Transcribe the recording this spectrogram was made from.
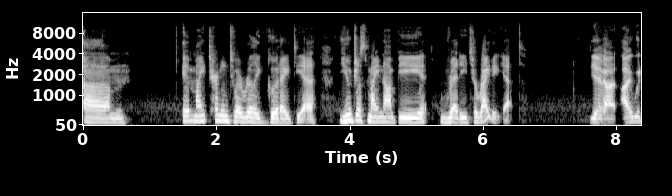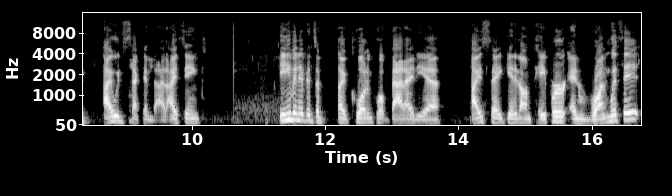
um, it might turn into a really good idea you just might not be ready to write it yet Yeah, I would I would second that. I think even if it's a, a quote unquote bad idea, I say get it on paper and run with it.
